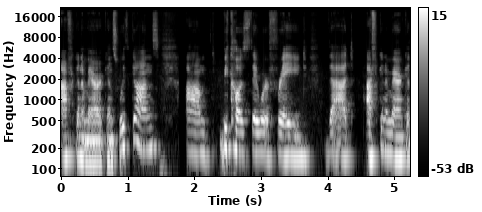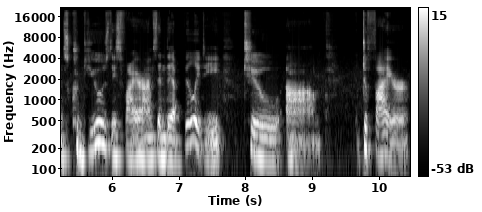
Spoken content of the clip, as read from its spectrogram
African Americans with guns um, because they were afraid that African Americans could use these firearms and the ability to um, to fire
